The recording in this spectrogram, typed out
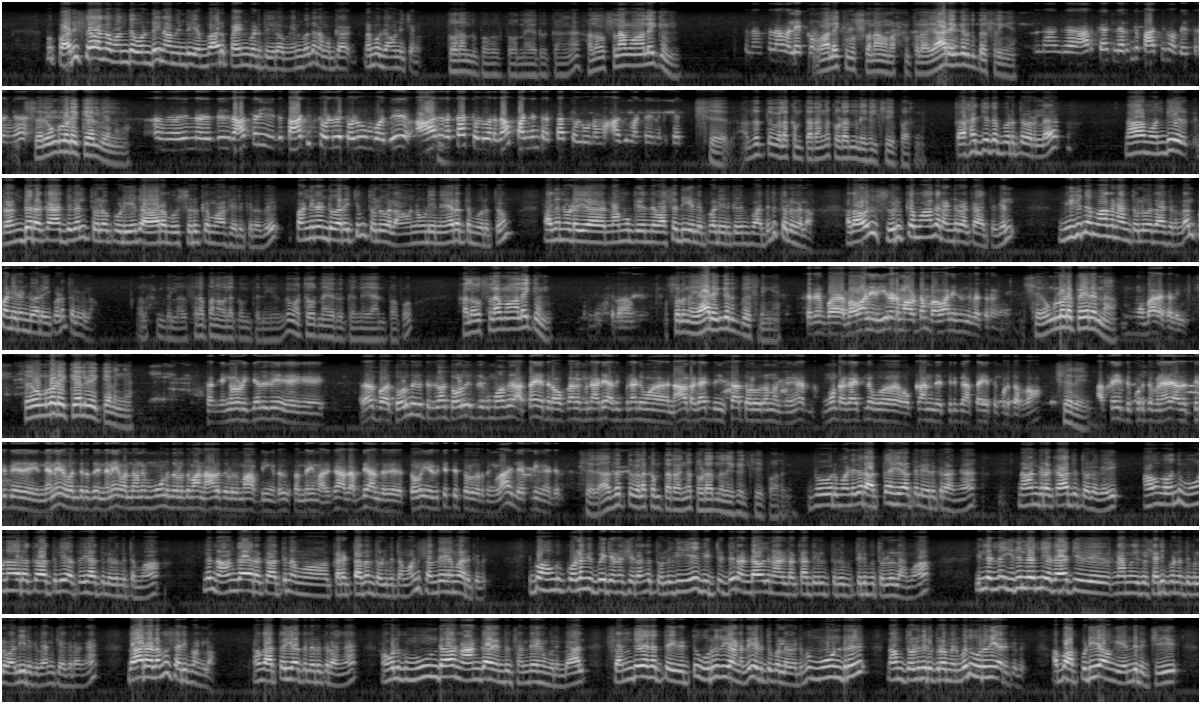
இப்போ பரிசாக வந்த ஒன்றை நாம் இன்று எவ்வாறு பயன்படுத்துகிறோம் என்பதை நமக்கு நம்ம கவனிக்கணும். தொடர்ந்து நேர் இருக்காங்க. ஹலோ அஸ்ஸலாமு அலைக்கும். அஸ்ஸலாமு அலைக்கும். வலைக்கும் அஸ்ஸலாம் வரஹ்மத்துல்லாஹ் யார் எங்க இருந்து பேசுறீங்க? நாங்க ஆர்காட்ல இருந்து பாத்திமா பேசுறேங்க. சரி உங்களுடைய கேள்வி என்னங்க இது ராத்திரி இது தாட்டி தொழுவ தொழுவும் போது ஆறு ரக்காத் தொழுவுறதா பன்னெண்டு ரக்காத் தொழுவணுமா? அது மட்டும் எனக்கு தெரியும் சரி. அதற்கு விளக்கம் தராங்க. தொடர்ந்து நிகழ்ச்சியை பாருங்க. தஹஜ்ஜுதை பொறுத்தவரையில நாம் வந்து ரெண்டு ரக்காத்துகள் தொழக்கூடியது ஆரம்ப சுருக்கமாக இருக்கிறது. பன்னிரண்டு வரைக்கும் தொழுவலாம். நம்முடைய நேரத்தை பொறுத்தும் அதனுடைய நமக்கு இந்த வசதிகள் எப்படி இருக்குதுன்னு பார்த்துட்டு தொழுகலாம். அதாவது சுருக்கமாக ரெண்டு ரக்காத்துகள் மிகுதமாக நாம் தொழுவதாக இருந்தால் பன்னிரண்டு வரை கூட தொழுகலாம். அல்ஹம்துலில்லாஹ் சிறப்பான விளக்கம் தெரிகிறது மற்றொரு நேர் இருக்காங்க யாருன்னு பார்ப்போம். ஹலோ அஸ்ஸலாமு அலைக்கும். சலாம். சொல்லுங்க யார் எங்க இருந்து பேசுறீங்க? பவானி ஈரோடு மாவட்டம் பவானிலிருந்து பேசுறேங்க. சரி உங்களுடைய பேர் என்ன? முபாரக் அலி. சரி உங்களுடைய கேள்வியை கேளுங்க. சார் எங்களுடைய கேள்வி அதாவது இப்போ தொழுதுகிட்டு இருக்கோம் தொழுதுகிட்டு இருக்கும்போது அத்தாயத்தில் உட்காந்த பின்னாடி அதுக்கு பின்னாடி உ- நாலு ரகாயத்து இசா தொழுகிறோம்னு வச்சுங்க மூன்று ரகாயத்துல உட்காந்து திருப்பி அத்தாயத்துக்கு கொடுத்துட்றோம் சரி. அத்தாயத்துக்கு கொடுத்த பின்னாடி அது திருப்பி நினைவு வந்துடுது நினைவு வந்தவொடனே மூணு தொழுதுமா நாலு தொழுதுமா அப்படிங்கிறது சந்தேகமா இருக்கு. அது அப்படியே அந்த தொழுகையை விட்டுட்டு தொழுகிறதுங்களா இல்லை எப்படிங்க சரி அதற்கு விளக்கம் தர்றாங்க. தொடர்ந்து நிகழ்ச்சியை பாருங்க. இப்போ ஒரு மனிதர் அத்தஹியாத்தில் இருக்கிறாங்க. நான்கு ரக்காத்து தொழுகை. அவங்க வந்து மூணாயிரம் ரக்காத்துலயே அத்தஹியாத்தில் இருந்துட்டோமா? இல்லை நான்காயிரம் காத்து நம்ம கரெக்டாக தான் தொழுதுட்டோமான்னு சந்தேகமாக இருக்குது. இப்போ அவங்க குழம்பி போயிட்டு என்ன செய்கிறாங்க தொழுகையே விட்டுட்டு ரெண்டாவது நாலு ரக்காத்துகள் திரும்ப திரும்பி தொழலாமா? இல்லைன்னா இதுலேருந்து ஏதாச்சும் நம்ம இதை சரி பண்ணதுக்குள்ள வழி இருக்குதான்னு கேட்குறாங்க தாராளமாக சரி பண்ணலாம். அவங்க அத்தகையாத்தில் இருக்கிறாங்க. அவங்களுக்கு மூன்றா நான்கா என்று சந்தேகம் இருந்தால் சந்தேகத்தை விட்டு உறுதியானதை எடுத்துக்கொள்ள வேண்டும். மூன்று நாம் தொழுதிருக்கிறோம் என்பது உறுதியாக இருக்குது. அப்போ அப்படியே அவங்க எந்திரிச்சு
